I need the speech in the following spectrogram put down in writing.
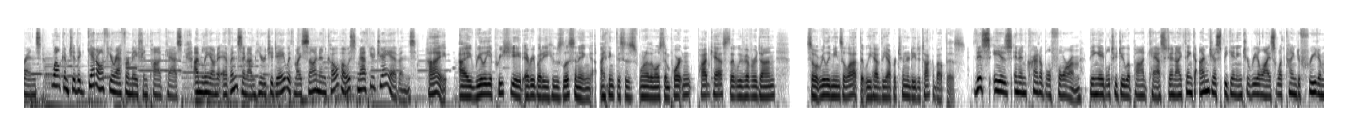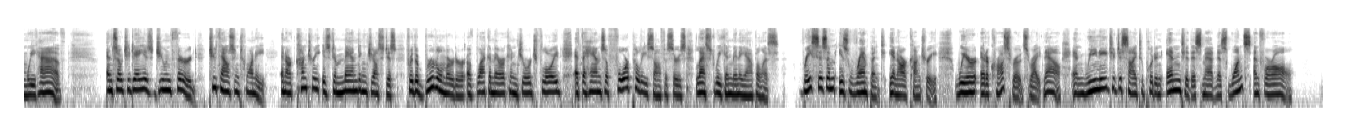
Friends. Welcome to the Get Off Your Affirmation podcast. I'm Leona Evans, and I'm here today with my son and co host, Matthew J. Evans. Hi. I really appreciate everybody who's listening. I think this is one of the most important podcasts that we've ever done. So it really means a lot that we have the opportunity to talk about this. This is an incredible forum, being able to do a podcast. And I think I'm just beginning to realize what kind of freedom we have. And so today is June 3rd, 2020, and our country is demanding justice for the brutal murder of black American George Floyd at the hands of four police officers last week in Minneapolis. Racism is rampant in our country. We're at a crossroads right now, and we need to decide to put an end to this madness once and for all.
